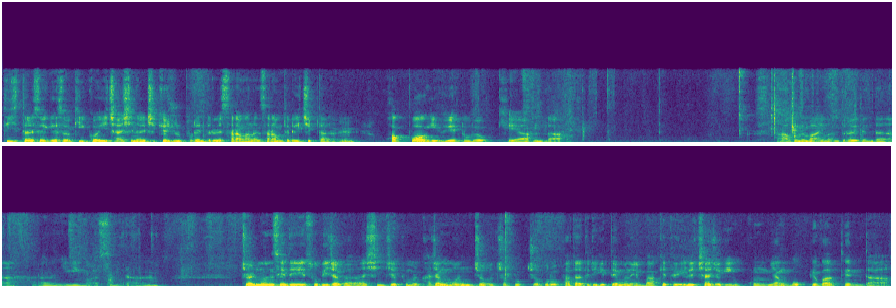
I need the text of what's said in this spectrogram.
디지털 세계에서 기꺼이 자신을 지켜줄 브랜드를 사랑하는 사람들의 집단을 확보하기 위해 노력해야 한다. 아군을 많이 만들어야 된다라는 얘기인 것 같습니다. 젊은 세대의 소비자가 신제품을 가장 먼저 적극적으로 받아들이기 때문에 마케터의 1차적인 공략 목표가 된다.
